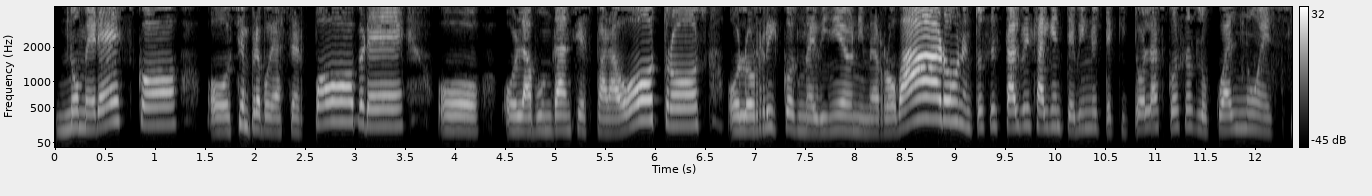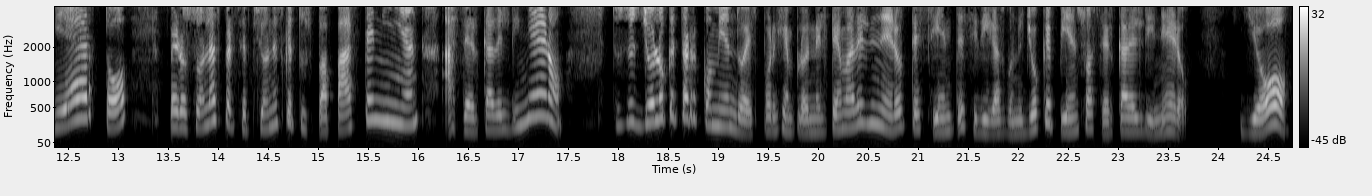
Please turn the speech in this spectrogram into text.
no merezco, o siempre voy a ser pobre, o, o, la abundancia es para otros, o los ricos me vinieron y me robaron, entonces tal vez alguien te vino y te quitó las cosas, lo cual no es cierto, pero son las percepciones que tus papás tenían acerca del dinero. Entonces yo lo que te recomiendo es, por ejemplo, en el tema del dinero, te sientes y digas, bueno, yo qué pienso acerca del dinero. Yo,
